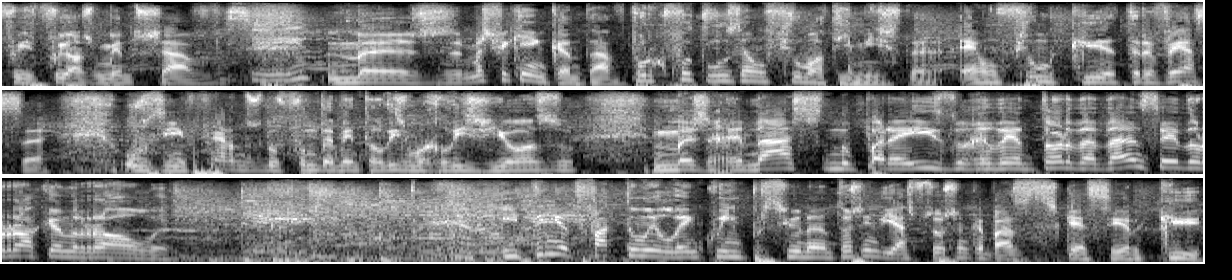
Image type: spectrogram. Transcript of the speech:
Fui, fui aos momentos-chave, Sim. mas, mas fiquei encantado, porque Footloose é um filme otimista. É um filme que atravessa os infernos do fundamentalismo religioso, mas renasce no paraíso redentor da dança e do rock and roll. E tinha de facto um elenco impressionante. Hoje em dia as pessoas são capazes de esquecer que,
